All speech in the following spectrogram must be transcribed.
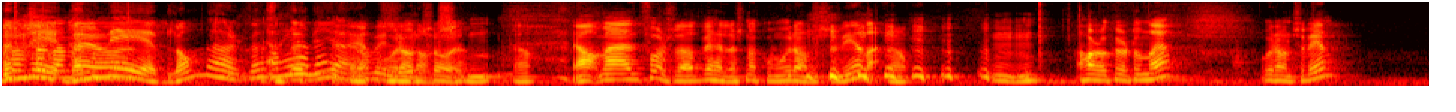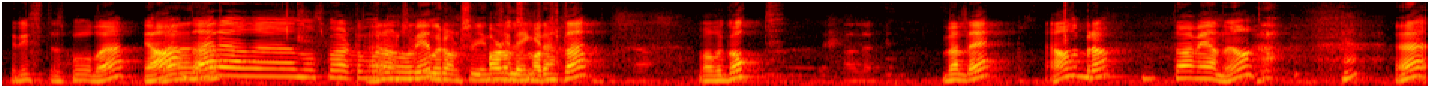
det, er, det er er Nederland, det er ikke det? Så Ja, det, er de det. er jo Ja, veldig oransje oransje. orden. Ja. Ja, men jeg foreslår at vi heller snakker om oransjevin. ja. mm Mhm. Har dere hørt om det? Oransjevin? Ristes på hodet? Ja, Ja, ja. der er det noen som har hørt om Ja, oransjevin Har dere smakt det? Var det godt? Veldig? Ja, så bra. Da er vi enige, da. Eh,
